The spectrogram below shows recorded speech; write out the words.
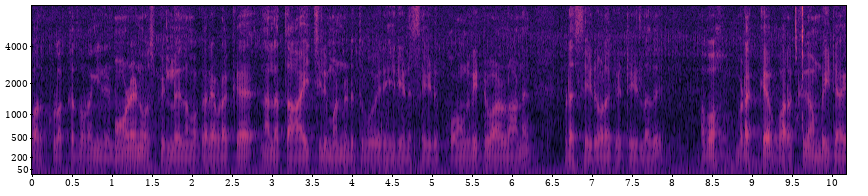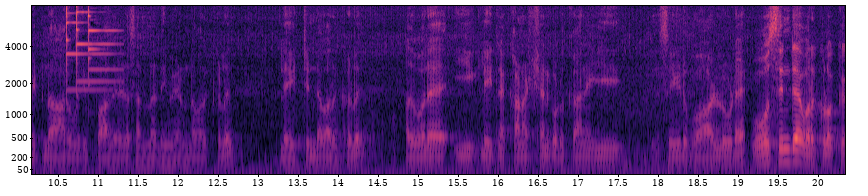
വർക്കുകളൊക്കെ തുടങ്ങിയിട്ടുണ്ട്. മോഡേൺ ഹോസ്പിറ്റലിൽ നമുക്കറിയാം ഇവിടെയൊക്കെ നല്ല താഴ്ചയിൽ മണ്ണെടുത്ത് പോയ ഒരു ഏരിയയാണ്. സൈഡ് കോൺക്രീറ്റ് വാളിലാണ് ഇവിടെ സൈഡുകളൊക്കെ കെട്ടിയിട്ടുള്ളത്. അപ്പോൾ ഇവിടെയൊക്കെ വർക്ക് കംപ്ലീറ്റ് ആയിട്ടുണ്ട്. ആറ് വരി പാതയുടെ സെൻട്രൽ ഡിവൈഡറിന്റെ വർക്കുകൾ ലൈറ്റിന്റെ വർക്കുകൾ അതുപോലെ ഈ ലൈറ്റിനെ കണക്ഷൻ കൊടുക്കാൻ ഈ സൈഡ് വാളിലൂടെ ഓസിന്റെ വർക്കുകളൊക്കെ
